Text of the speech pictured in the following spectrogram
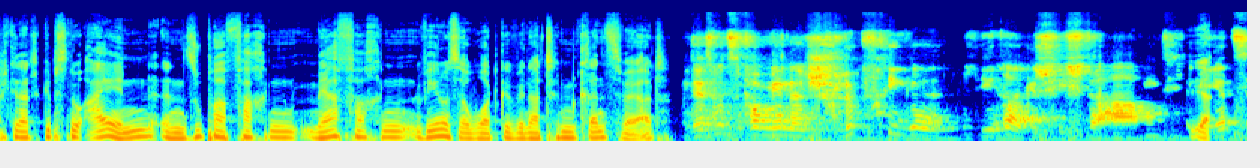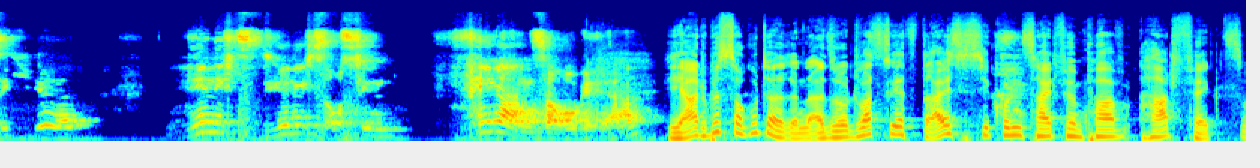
ich gedacht, gibt es nur einen, einen superfachen, mehrfachen Venus Award Gewinner, Tim Grenzwert. Und jetzt willst du von mir eine schlüpfrige Lehrergeschichte haben, die Ja. mir jetzt hier, hier, nichts, hier nichts aus den Fingern sauge, ja? Ja, du bist doch gut darin. Also du hast jetzt 30 Sekunden Zeit für ein paar Hard Facts.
